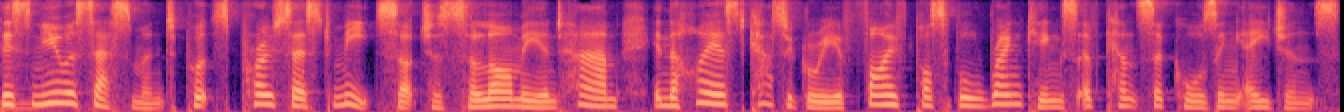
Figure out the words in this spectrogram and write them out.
This new assessment puts processed meats such as salami and ham in the highest category of five possible rankings of cancer causing agents.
